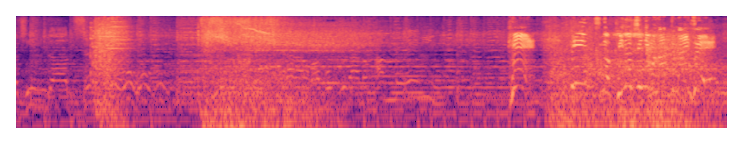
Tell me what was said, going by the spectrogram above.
へえピンチのピの字にもなってないぜ。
